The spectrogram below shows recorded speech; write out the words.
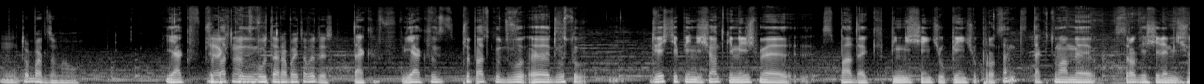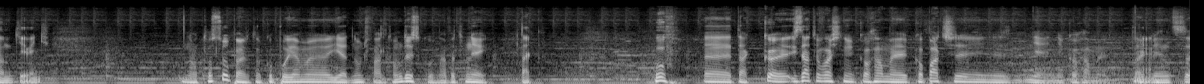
No to bardzo mało. Jak w przypadku... Jak na 2 terabajtowy dysk. Tak, jak w przypadku dwu, e, 200, 250 mieliśmy spadek 55%, tak tu mamy srogie 79%. No to super, to kupujemy jedną czwartą dysku, nawet mniej. Tak. Uff, e, tak, i za to właśnie kochamy kopaczy. Nie, nie kochamy. Tak Nie. więc e,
